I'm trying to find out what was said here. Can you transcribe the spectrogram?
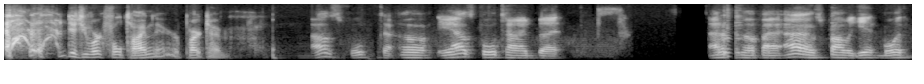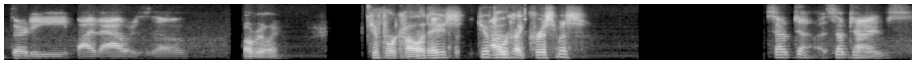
Did you work full time there or part time? I was full time. Oh, yeah, I was full time, but I don't know if I. I was probably getting more than thirty-five hours though. Oh really? Do you have to work holidays? Do you have to I work like Christmas? Sometimes, sometimes.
